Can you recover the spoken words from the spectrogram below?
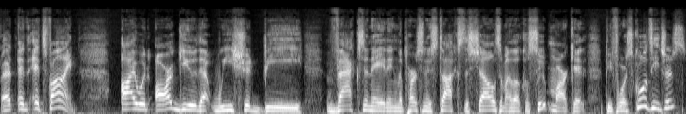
it's fine. I would argue that we should be vaccinating the person who stocks the shelves at my local supermarket before school teachers.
